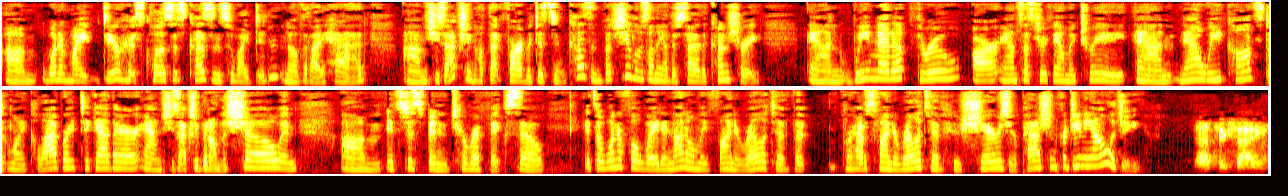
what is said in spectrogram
um, one of my dearest, closest cousins, who I didn't know that I had, um, she's actually not that far of a distant cousin, but she lives on the other side of the country. And we met up through our ancestry family tree, and now we constantly collaborate together. And she's actually been on the show, and um, it's just been terrific. So it's a wonderful way to not only find a relative, but perhaps find a relative who shares your passion for genealogy. That's exciting.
